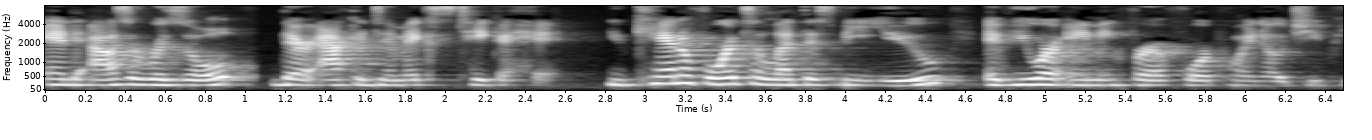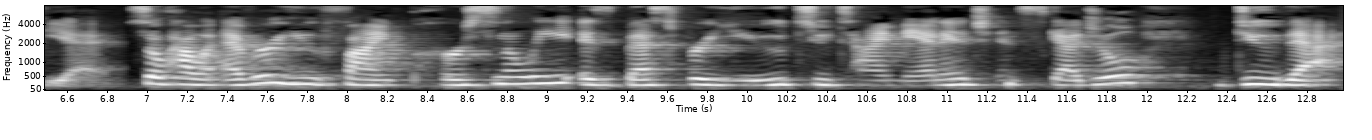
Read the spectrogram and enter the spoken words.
and as a result, their academics take a hit. You can't afford to let this be you if you are aiming for a 4.0 GPA. So, however, you find personally is best for you to time manage and schedule, do that.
